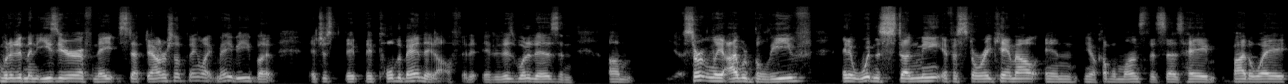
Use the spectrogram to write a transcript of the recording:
Would it have been easier if Nate stepped down or something? Like maybe, but it just they, they pulled the band-aid off. It, it, it is what it is, and um, certainly I would believe, and it wouldn't stun me if a story came out in you know a couple months that says, "Hey, by the way,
